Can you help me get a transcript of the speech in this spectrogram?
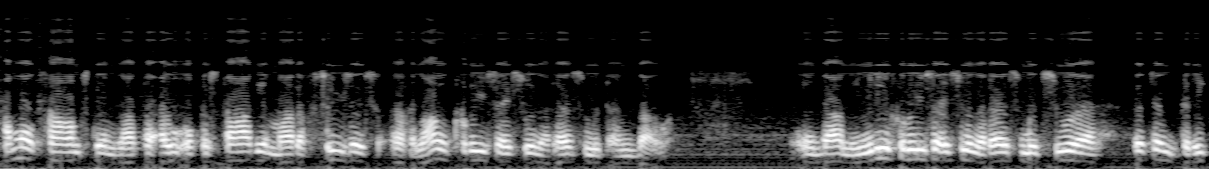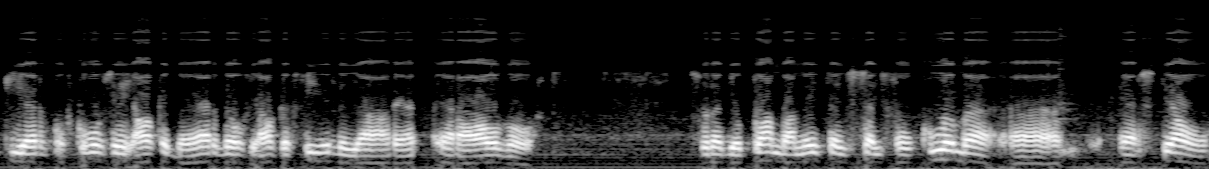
almal saamstem dat 'n ou op 'n stadium maar 'n groeiseisoen 'n lang groeiseisoen rus moet inbou. En dan hierdie groeiseisoen rus moet so tussen 3 keer of kom ons sê elke derde of elke vierde jaar her, herhaal word. Sodat jou plan dan net sy sy volkomme uh herstel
